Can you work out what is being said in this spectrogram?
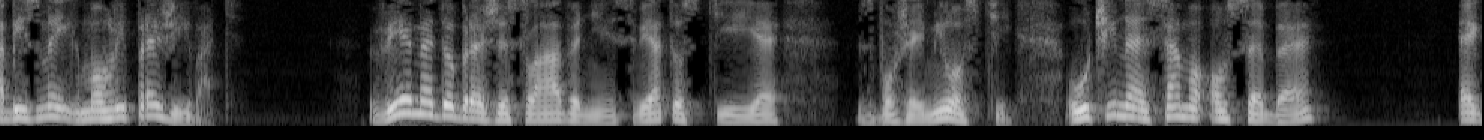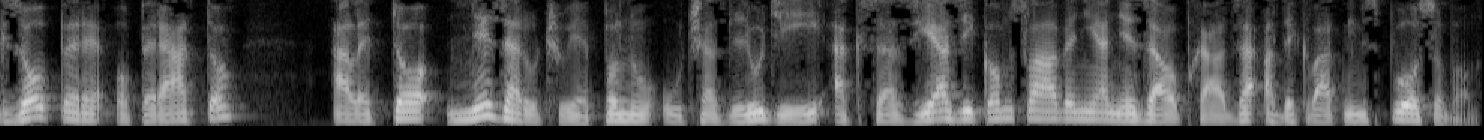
aby sme ich mohli prežívať? Vieme dobre, že slávenie sviatostí je z Božej milosti. Účinné samo o sebe, ex opere operato, ale to nezaručuje plnú účasť ľudí, ak sa s jazykom slávenia nezaobchádza adekvátnym spôsobom.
